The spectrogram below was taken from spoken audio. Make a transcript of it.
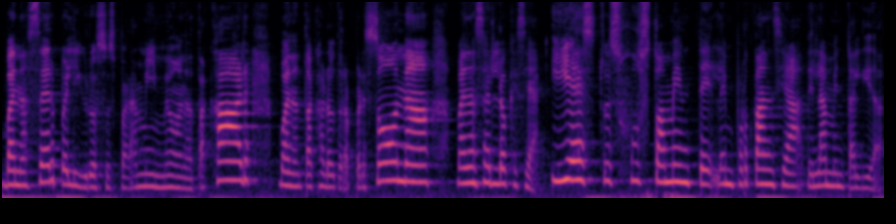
van a ser peligrosos para mí, me van a atacar, van a atacar a otra persona, van a hacer lo que sea. Y esto es justamente la importancia de la mentalidad,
